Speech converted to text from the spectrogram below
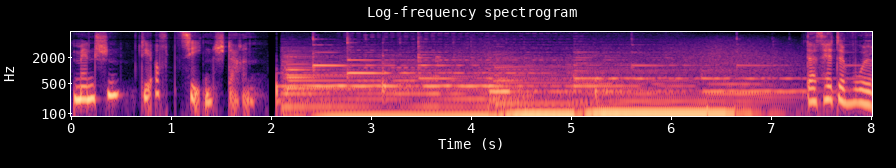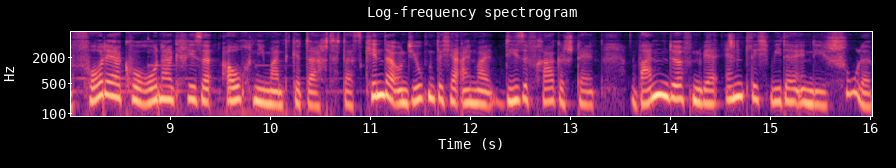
Menschen, die auf Ziegen starren. Das hätte wohl vor der Corona-Krise auch niemand gedacht, dass Kinder und Jugendliche einmal diese Frage stellen. Wann dürfen wir endlich wieder in die Schule?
